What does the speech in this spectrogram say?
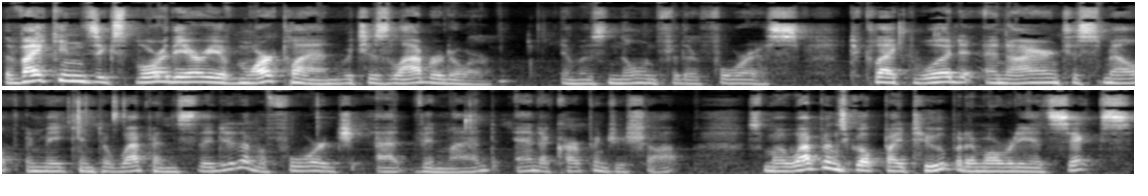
the Vikings explore the area of Markland, which is Labrador. It was known for their forests. To collect wood and iron to smelt and make into weapons. They did have a forge at Vinland and a carpenter shop. So my weapons go up by two, but I'm already at six.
